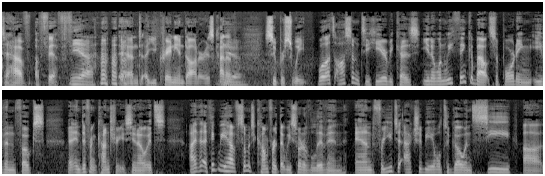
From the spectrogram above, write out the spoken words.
to have a fifth Yeah. and a Ukrainian daughter is kind of super sweet. Well, that's awesome to hear because, you know, when we think about supporting even folks in different countries, you know, it's. I, th- I think we have so much comfort that we sort of live in, and for you to actually be able to go and see uh,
